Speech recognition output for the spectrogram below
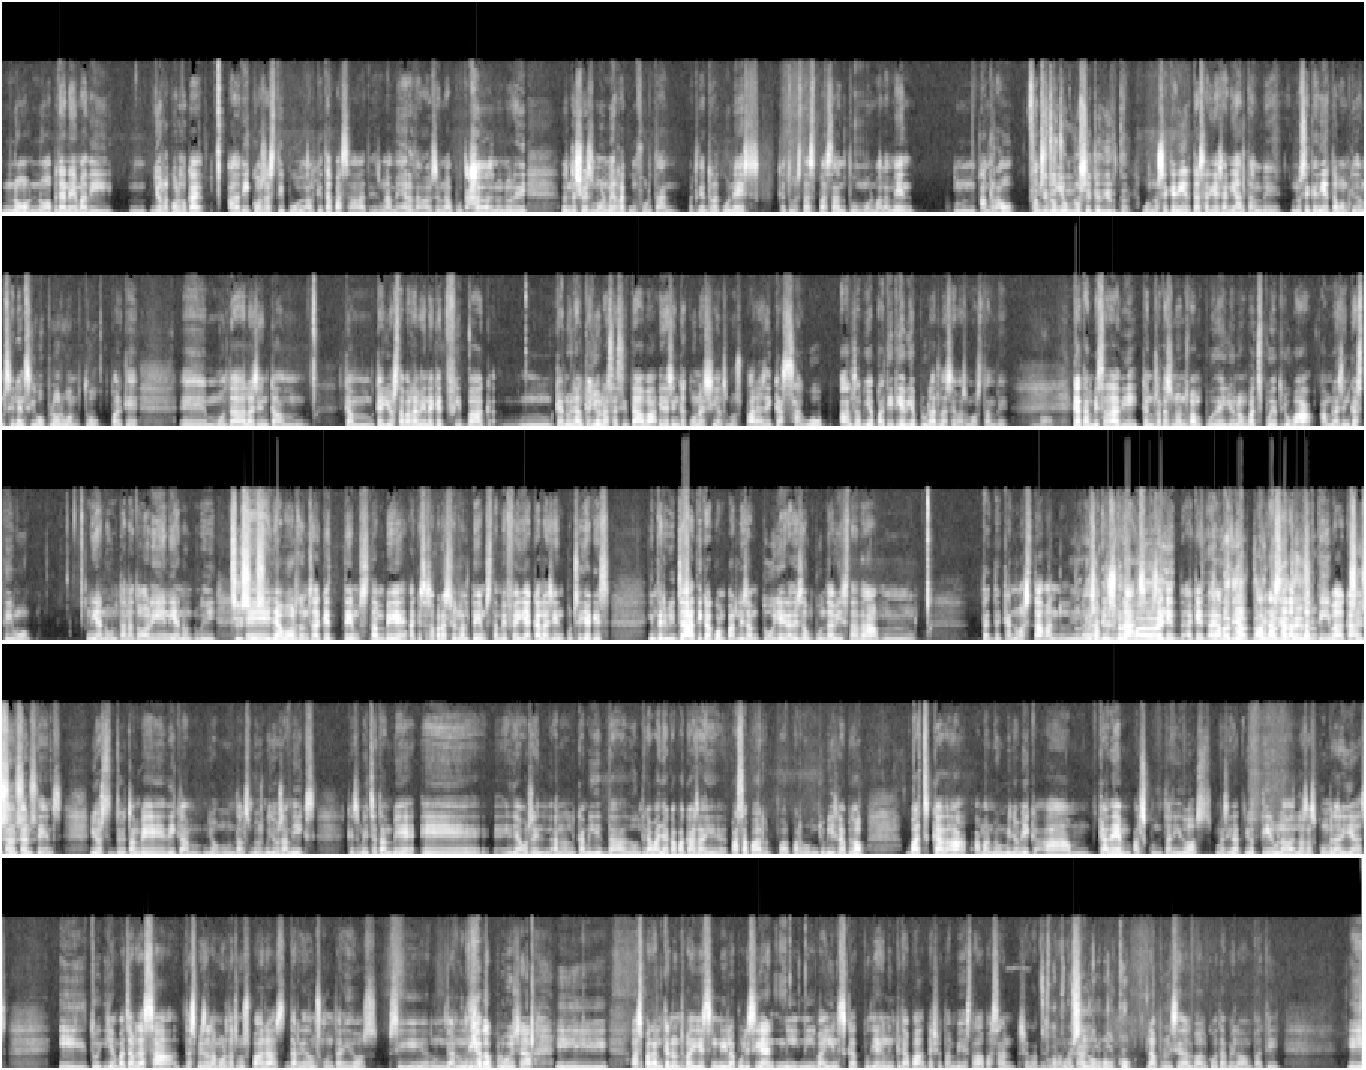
no, no aprenem a dir... Mm, jo recordo que a dir coses tipus, el que t'ha passat és una merda, és una putada, no, no, dir, doncs això és molt més reconfortant, perquè et reconeix que tu estàs passant-ho molt malament, mm, amb raó, Fins i tot un no sé què dir-te? Un no sé què dir-te seria genial també, no sé què dir-te, o em quedo en silenci, o ploro amb tu, perquè eh, molta de la gent que, que, que jo estava rebent aquest feedback mm, que no era el que jo necessitava, era gent que coneixia els meus pares i que segur els havia patit i havia plorat les seves morts també. No. Que també s'ha de dir que nosaltres no ens vam poder, jo no em vaig poder trobar amb la gent que estimo ni en un tanatori, ni en un... Vull dir, sí, sí, eh, sí, llavors, no, no. doncs, aquest temps també, aquesta separació en el temps, també feia que la gent potser hi hagués interioritzat i que quan parlés amb tu ja era des d'un punt de vista de... Mm, de, de, que no estaven no, no és aquell drama no és aquest, aquest, immediat, de abraçada col·lectiva que, sí, sí, que, que sí, entens. Sí. Jo, jo també dic, jo amb un dels meus millors amics, que és metge també, eh, llavors ell en el camí d'on treballa cap a casa i passa per, per, per on jo visc a prop, vaig quedar amb el meu millor amic, eh, quedem els contenidors, imagina't, jo tiro la, les escombraries i, tu, i em vaig abraçar després de la mort dels meus pares darrere d'uns contenidors, o sigui, en un, en un dia de pluja i esperant que no ens veiessin ni la policia ni, ni veïns que et podien increpar, que això també estava passant. Això també estava la policia passant. del balcó. La policia eh? del balcó també la van patir. I,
